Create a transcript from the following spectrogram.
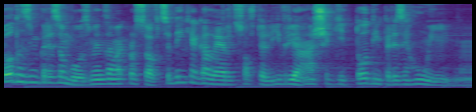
Todas as empresas são boas, menos a Microsoft. Se bem que a galera do software livre acha que toda empresa é ruim. Né?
